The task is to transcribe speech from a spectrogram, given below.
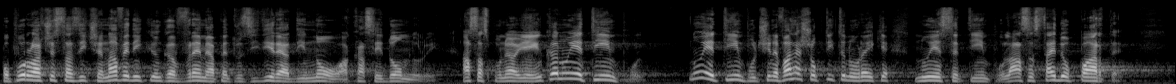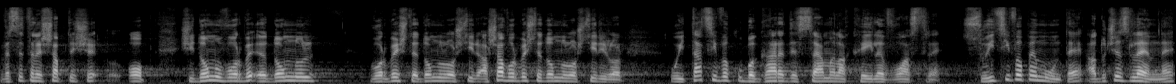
Poporul acesta zice, n-a venit încă vremea pentru zidirea din nou a casei Domnului. Asta spuneau ei, încă nu e timpul. Nu e timpul. Cineva le-a șoptit în ureche, nu este timpul. Lasă, stai deoparte. Versetele 7 și 8. Și Domnul, vorbe, Domnul vorbește, Domnul oștirilor, așa vorbește Domnul oștirilor, uitați-vă cu băgare de seamă la căile voastre, suiți-vă pe munte, aduceți lemne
